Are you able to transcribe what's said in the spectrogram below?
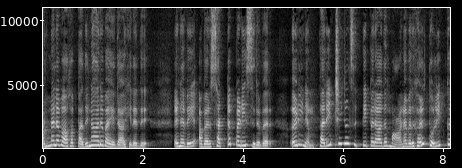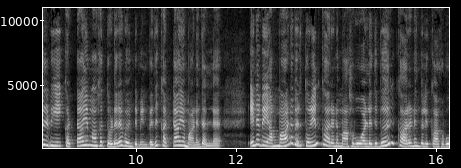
அண்ணளவாக பதினாறு வயதாகிறது. எனவே அவர் சட்டப்படி சிறுவர். எனினும் பரீட்சையில் சித்தி பெறாத மாணவர்கள் தொழிற்கல்வியை கட்டாயமாக தொடர வேண்டும் என்பது கட்டாயமானதல்ல. எனவே அம்மாணவர் தொழில் காரணமாகவோ அல்லது வேறு காரணங்களுக்காகவோ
